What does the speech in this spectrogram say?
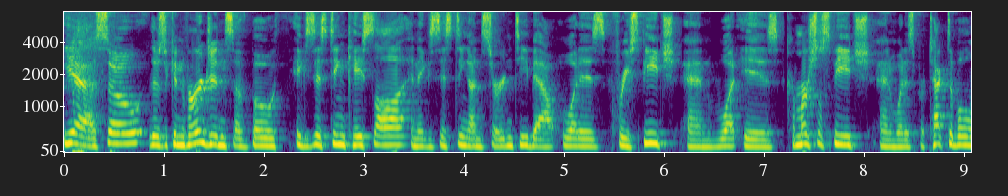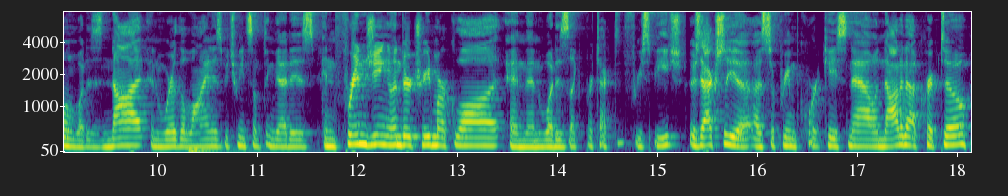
Yeah. So there's a convergence of both existing case case law and existing uncertainty about what is free speech and what is commercial speech and what is protectable and what is not, and where the line is between something that is infringing under trademark law and then what is like protected free speech. There's actually a, a Supreme Court case now, not about crypto,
